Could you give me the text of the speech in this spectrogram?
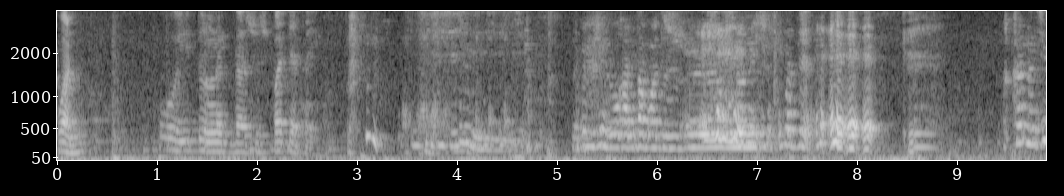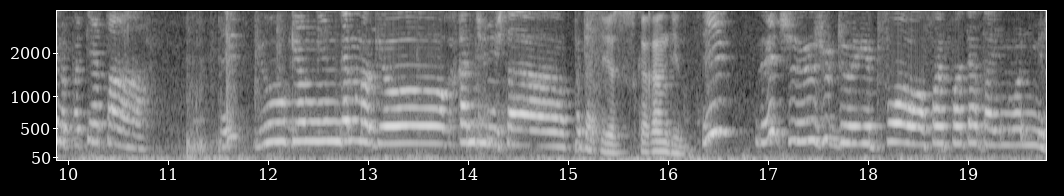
one. Oh, you don't like the sus patet, eh? Tapi bisa dua kanta mo ito susunod ng Indonesia patet. Kanan sila pateta. Eh, you yang in Denmark, you kakanjin is the patet. Yes, kakanjin. Eh, that's you should uh, eat four or five pateta in one meal.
